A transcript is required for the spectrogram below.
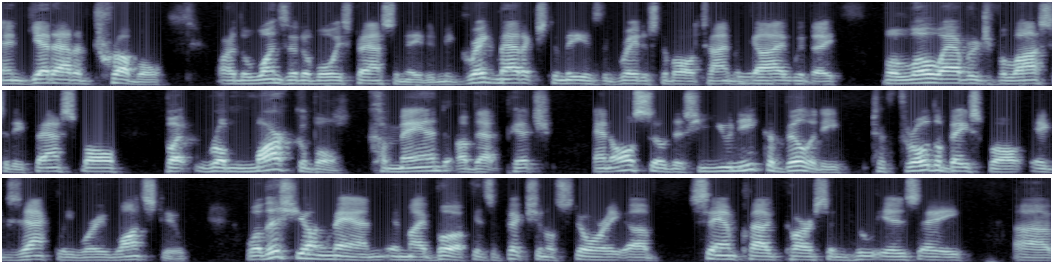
and get out of trouble are the ones that have always fascinated me. Greg Maddux to me is the greatest of all time, a guy with a below average velocity fastball, but remarkable command of that pitch and also this unique ability to throw the baseball exactly where he wants to. Well, this young man in my book is a fictional story of Sam Cloud Carson, who is a uh,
